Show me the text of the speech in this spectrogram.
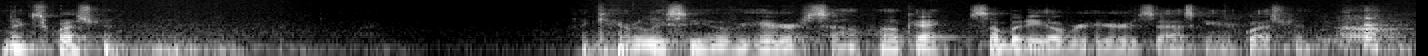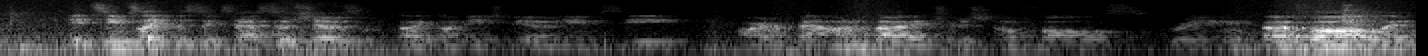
Next question. I can't really see over here, so okay. Somebody over here is asking a question. Um, it seems like the success of shows like on HBO and AMC aren't bound by traditional fall, spring, uh, fall, and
